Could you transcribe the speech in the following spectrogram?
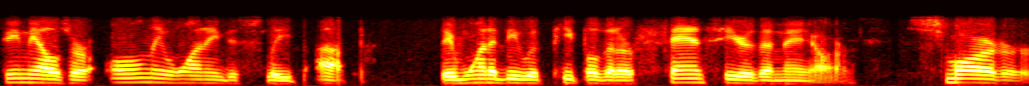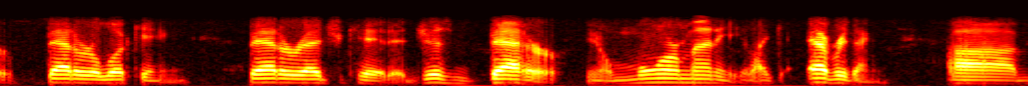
Females are only wanting to sleep up. They want to be with people that are fancier than they are, smarter, better looking, better educated, just better. You know, more money, like everything. Um,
